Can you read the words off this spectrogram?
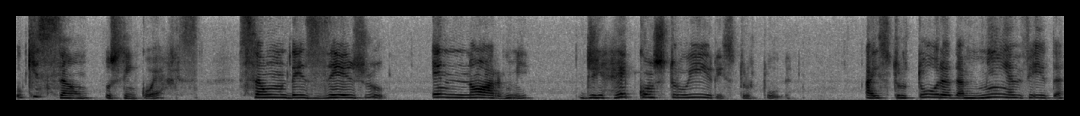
O que são os cinco R's? São um desejo enorme de reconstruir estrutura, a estrutura da minha vida,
